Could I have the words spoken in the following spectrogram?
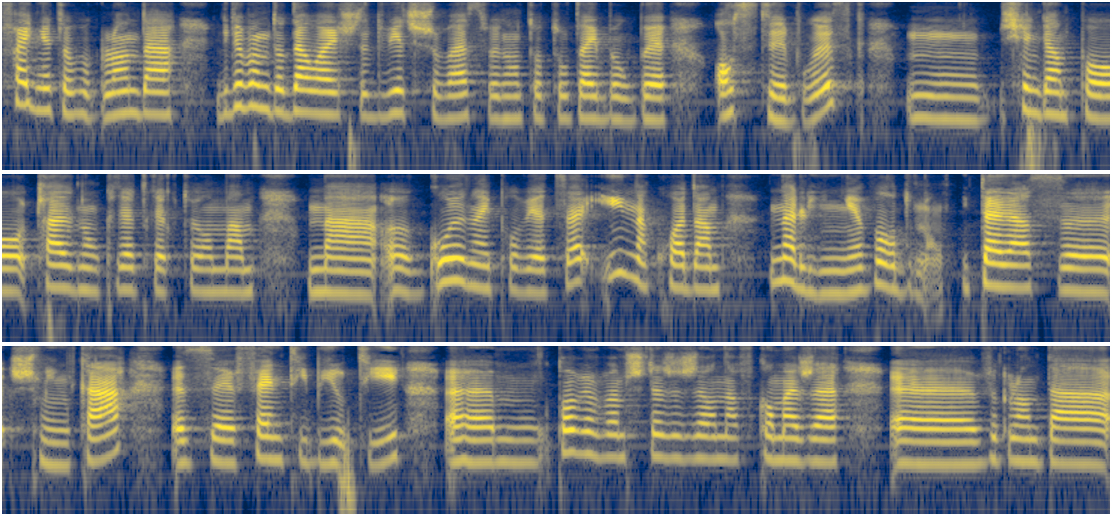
Fajnie to wygląda. Gdybym dodała jeszcze dwie, trzy warstwy, no to tutaj byłby ostry błysk. Mm, sięgam po czarną kredkę, którą mam na e, górnej powiece i nakładam na linię wodną. I teraz e, szminka z Fenty Beauty. Em, powiem Wam szczerze, że ona w komerze e, wygląda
